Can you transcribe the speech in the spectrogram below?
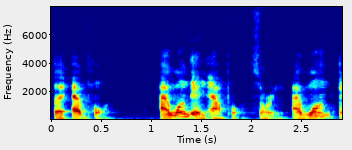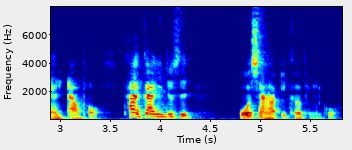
a apple，I want an apple，sorry，I want an apple，它的概念就是我想要一颗苹果，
